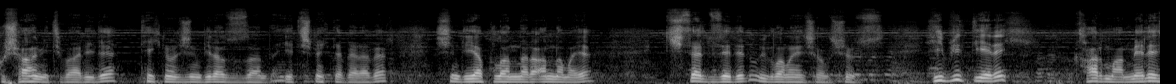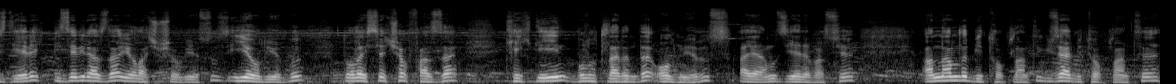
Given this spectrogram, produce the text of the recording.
kuşağım itibariyle teknolojinin biraz uzağında yetişmekle beraber şimdi yapılanları anlamaya, kişisel düzeyde de uygulamaya çalışıyoruz. Hibrit diyerek, karma, melez diyerek bize biraz daha yol açmış oluyorsunuz. İyi oluyor bu. Dolayısıyla çok fazla tekniğin bulutlarında olmuyoruz. Ayağımız yere basıyor. Anlamlı bir toplantı, güzel bir toplantı.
